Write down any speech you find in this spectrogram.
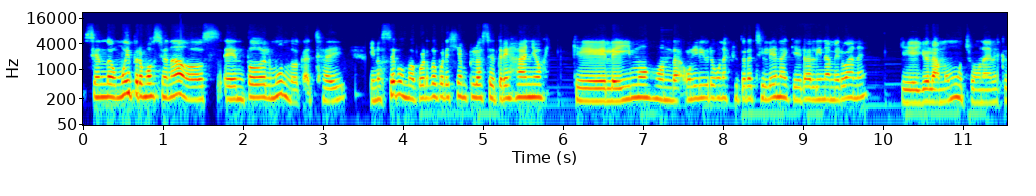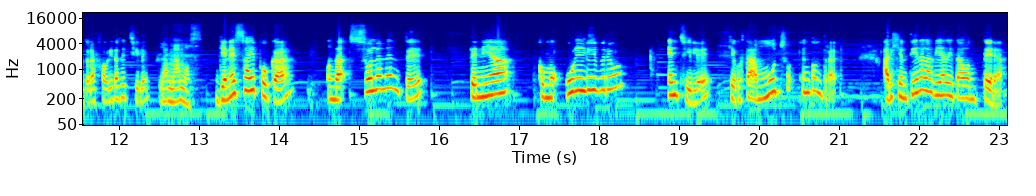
siendo muy promocionados en todo el mundo, ¿cachai? Y no sé, pues me acuerdo, por ejemplo, hace tres años que leímos onda, un libro de una escritora chilena que era Lina Meruane, que yo la amo mucho, una de mis escritoras favoritas de Chile. La amamos. Y en esa época, onda, solamente tenía como un libro en Chile que costaba mucho encontrar. Argentina la había editado entera,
